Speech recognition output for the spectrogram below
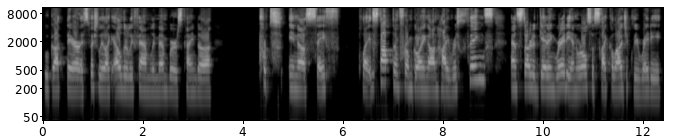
who got their, especially like elderly family members, kind of put in a safe place, stopped them from going on high risk things and started getting ready. And we're also psychologically ready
